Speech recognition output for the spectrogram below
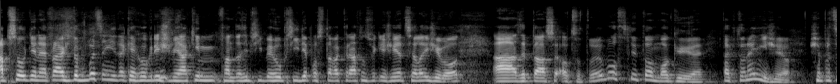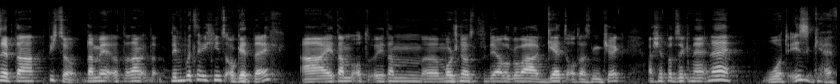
Absolutně ne, právě že to vůbec není tak, jako když v nějakým fantasy příběhu přijde postava, která v tom světě žije celý život a zeptá se, a co to je vlastně ta magie? Tak to není, že jo? Že se zeptá, víš co, tam je, tam, ty vůbec nevíš nic o getech a je tam, je tam eh, možnost dialogová get otazníček a Shepard řekne, ne, what is get?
